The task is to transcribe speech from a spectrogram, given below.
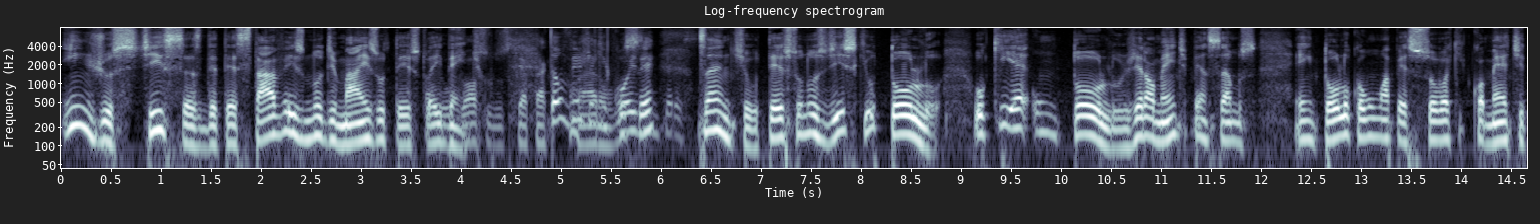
injustiças detestáveis, no demais o texto é idêntico. Então veja que coisa interessante, o texto nos diz que o tolo, o que é um tolo? Geralmente pensamos em tolo como uma pessoa que comete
